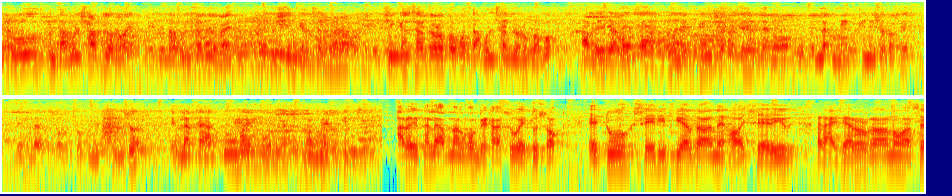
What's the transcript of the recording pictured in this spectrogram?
এইটো ডাবল চাৰ্জৰ হয়, এইটো ডাবল চাৰ্জৰ হয়, এইটো ছিংগল চাৰ্জৰ ছিংগল চাৰ্জৰো পাব ডাবল চাৰ্জৰো পাব। আৰু এইফালে আছে মেট ফিনিছত আছে, এইবিলাক এইবিলাক মেট ফিনিছত আছে। এইবিলাক চব চব মেট ফিনিছত এইবিলাক এইবিলাক মেট ফিনিছত আৰু এইফালে আপোনালোকক দেখাইছোঁ, এইটো চাওক এইটো চেৰিত দিয়াৰ কাৰণে হয়, চেৰিৰ ৰাইডাৰৰ কাৰণেও আছে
